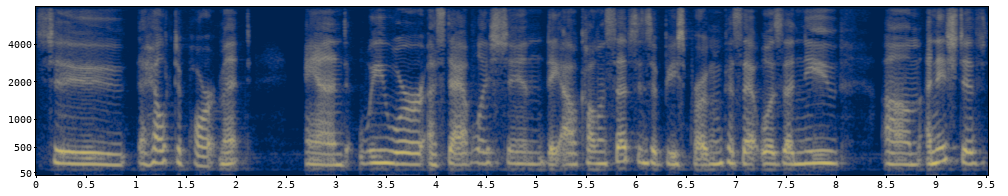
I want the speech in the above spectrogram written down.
to the health department. And we were establishing the alcohol and substance abuse program because that was a new um, initiative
